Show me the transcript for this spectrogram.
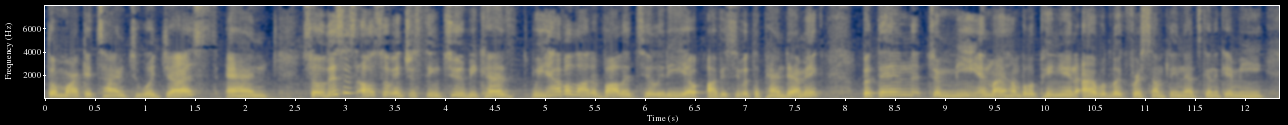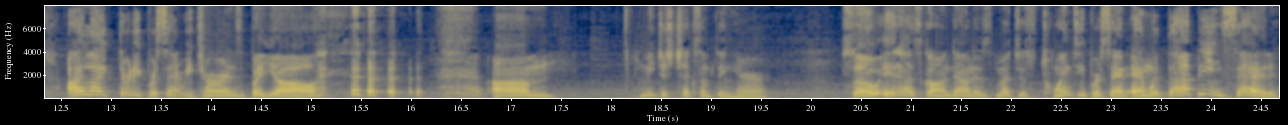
the market time to adjust. And so this is also interesting too because we have a lot of volatility, obviously, with the pandemic. But then, to me, in my humble opinion, I would look for something that's going to give me, I like 30% returns, but y'all, um, let me just check something here. So it has gone down as much as 20%. And with that being said,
